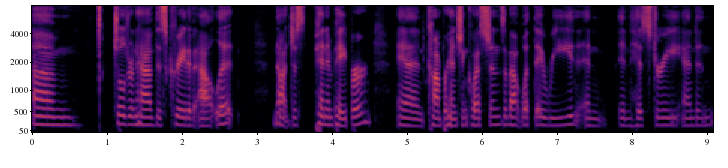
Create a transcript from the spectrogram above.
um, children have this creative outlet, not just pen and paper and comprehension questions about what they read and in history and in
